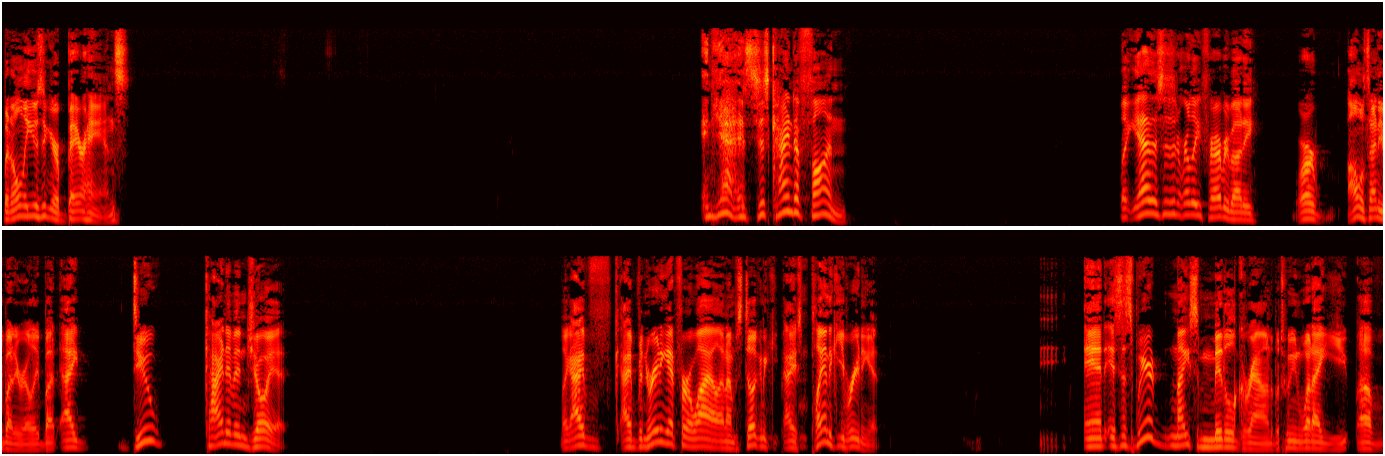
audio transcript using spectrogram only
but only using her bare hands. And yeah, it's just kind of fun. Like, yeah, this isn't really for everybody, or almost anybody really, but I do kind of enjoy it. Like I've I've been reading it for a while, and I'm still gonna keep, I plan to keep reading it. And it's this weird, nice middle ground between what I uh,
